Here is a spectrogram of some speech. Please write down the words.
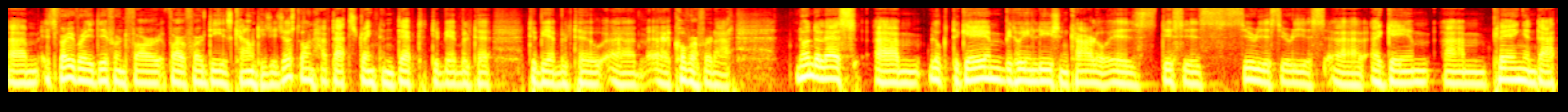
Um, it's very, very different for, for, for these counties. You just don't have that strength and depth to be able to, to be able able to um, uh, cover for that. Nonetheless, um, look, the game between Laois and Carlow is this is serious, serious uh, a game. Um, playing in that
